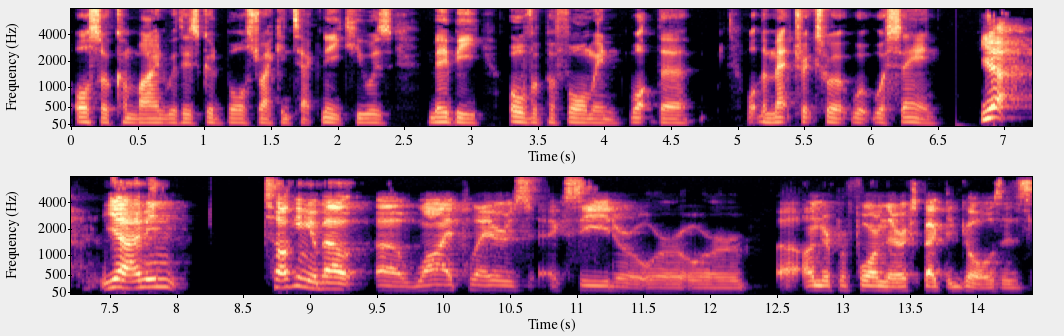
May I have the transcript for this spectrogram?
also combined with his good ball striking technique, he was maybe overperforming what the what the metrics were, were, were saying. Yeah, yeah. I mean, talking about uh, why players exceed or or, or uh, underperform their expected goals is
